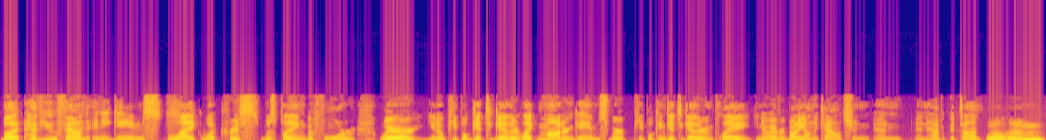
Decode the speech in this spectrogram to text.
But have you found any games like what Chris was playing before where you know people get together like modern games where people can get together and play, you know, everybody on the couch and and and have a good time? Well, um,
